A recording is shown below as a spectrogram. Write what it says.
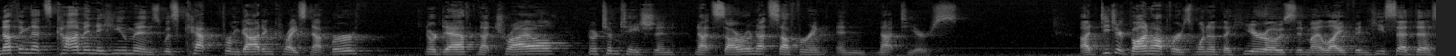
Nothing that's common to humans was kept from God in Christ, not birth, nor death, not trial, nor temptation, not sorrow, not suffering, and not tears. Uh, Dietrich Bonhoeffer is one of the heroes in my life, and he said this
